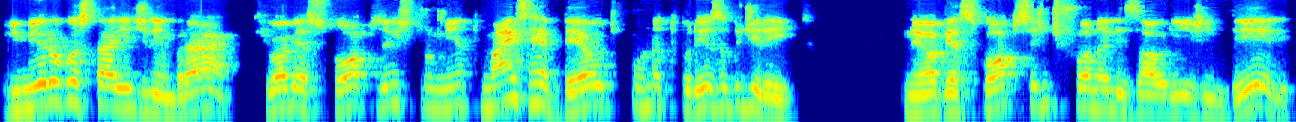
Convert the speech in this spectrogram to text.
Primeiro, eu gostaria de lembrar que o habeas corpus é o instrumento mais rebelde por natureza do direito. Né, o habeas corpus, se a gente for analisar a origem dele,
